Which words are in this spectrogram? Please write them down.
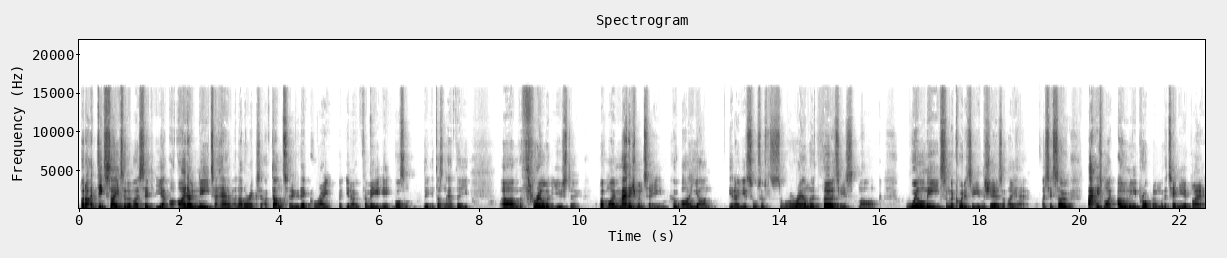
but I did say to them, I said, yeah, I don't need to have another exit. I've done two; they're great, but you know, for me, it wasn't. It doesn't have the um, the thrill that it used to. But my management team, who are young, you know, you sort of sort of around the 30s mark, will need some liquidity in the shares that they have. I said, so that is my only problem with a 10 year plan.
